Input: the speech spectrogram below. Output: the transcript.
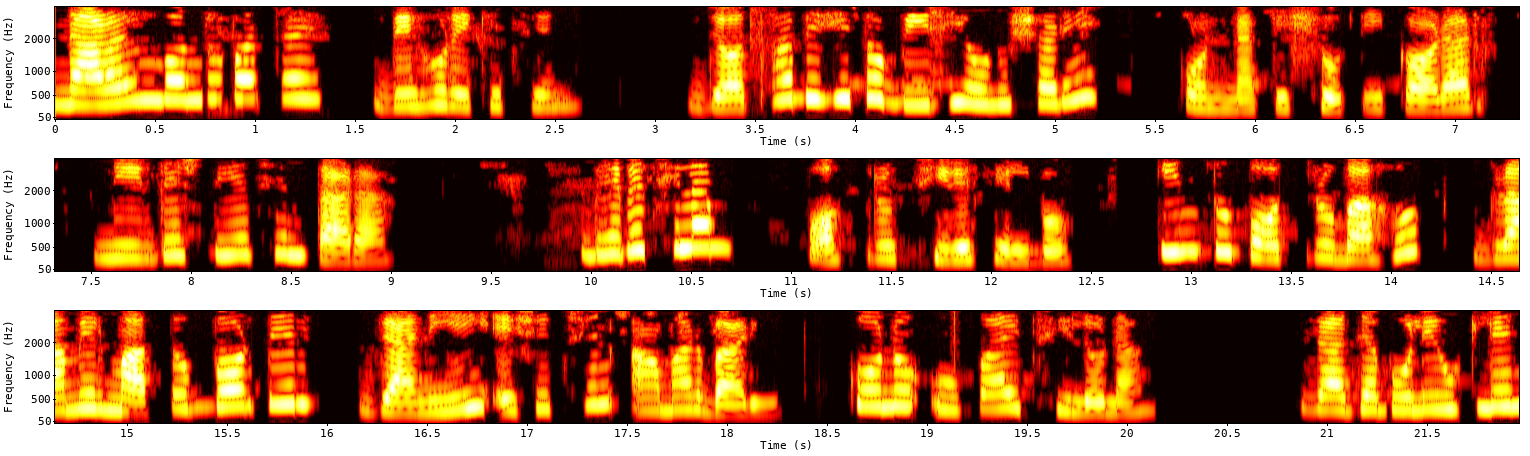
নারায়ণ বন্দ্যোপাধ্যায় দেহ রেখেছেন। যথাবিহিত বিধি অনুসারে কন্যাকে সতী করার নির্দেশ দিয়েছেন তারা। ভেবেছিলাম পত্র ছিঁড়ে ফেলব, কিন্তু পত্রবাহক গ্রামের মাতব্বরদের জানিয়েই এসেছেন আমার বাড়ি। কোনো উপায় ছিল না। রাজা বলে উঠলেন,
